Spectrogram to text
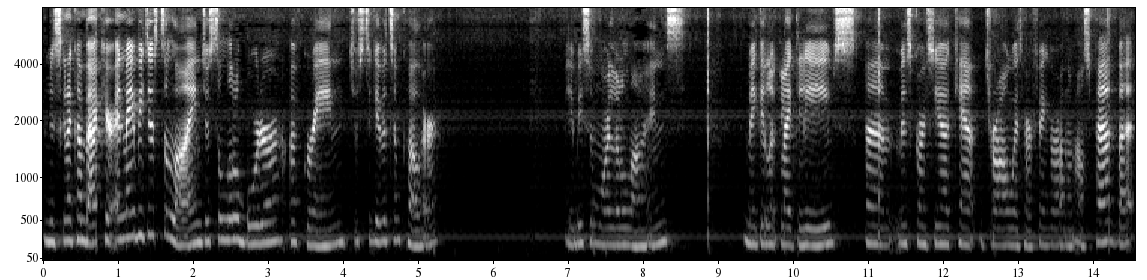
I'm just going to come back here and maybe just a line, just a little border of green, just to give it some color. Maybe some more little lines. Make it look like leaves. Um, Miss Garcia can't draw with her finger on the mouse pad, but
